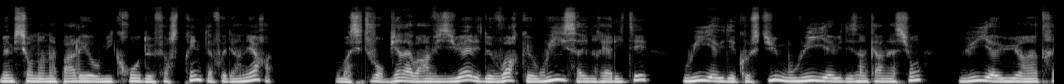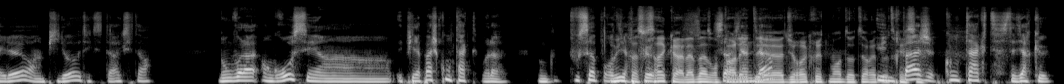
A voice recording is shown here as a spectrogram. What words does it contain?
même si on en a parlé au micro de First Print la fois dernière, bon, bah, c'est toujours bien d'avoir un visuel et de voir que oui, ça a une réalité. Oui, il y a eu des costumes. Oui, il y a eu des incarnations. Oui, il y a eu un trailer, un pilote, etc., etc. Donc voilà, en gros, c'est un. Et puis la page contact, voilà. Donc tout ça pour oui, dire parce que c'est vrai qu'à la base on parlait du recrutement d'auteurs et d'autrices. Une page contact, c'est-à-dire que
